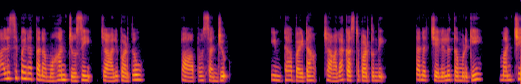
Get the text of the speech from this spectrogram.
అలసిపోయిన తన మొహాన్ని చూసి జాలిపడుతూ పాపం సంజు ఇంటా బయట చాలా కష్టపడుతుంది. తన చెల్లెలు తమ్ముడికి మంచి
